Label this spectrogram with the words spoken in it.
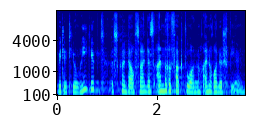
mit der Theorie gibt. Es könnte auch sein, dass andere Faktoren noch eine Rolle spielen.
